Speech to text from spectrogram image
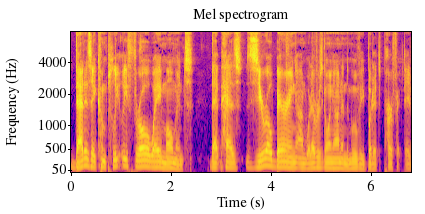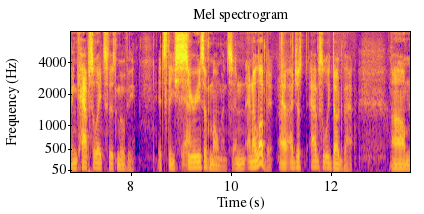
that is a completely throwaway moment that has zero bearing on whatever's going on in the movie, but it's perfect. It encapsulates this movie. It's the series of moments, and and I loved it. I, I just absolutely dug that. Um,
